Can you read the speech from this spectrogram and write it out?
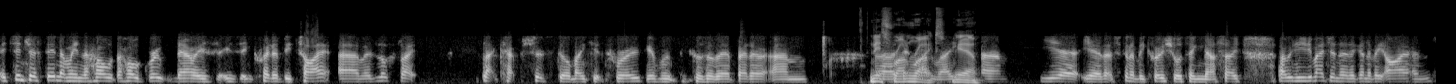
it's interesting. I mean, the whole the whole group now is is incredibly tight. Um, it looks like Black Caps should still make it through, given because of their better um, uh, run, rate. run rate. Yeah. Um, yeah, yeah, that's going to be a crucial thing now. So, I mean, you'd imagine that they're going to be ironed,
